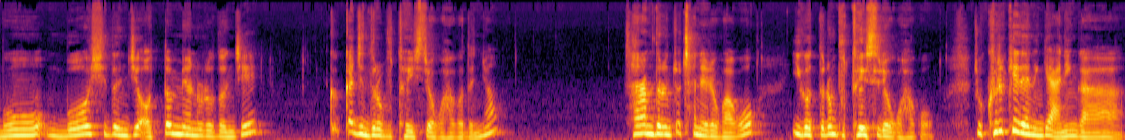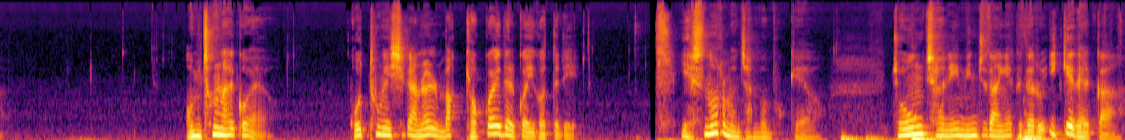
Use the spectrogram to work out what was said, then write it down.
뭐, 무엇이든지 어떤 면으로든지 끝까지 늘어붙어 있으려고 하거든요. 사람들은 쫓아내려고 하고 이것들은 붙어 있으려고 하고 좀 그렇게 되는 게 아닌가. 엄청날 거예요. 고통의 시간을 막 겪어야 될 거 이것들이. 예순호를 먼저 한번 볼게요. 조홍천이 민주당에 그대로 있게 될까?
